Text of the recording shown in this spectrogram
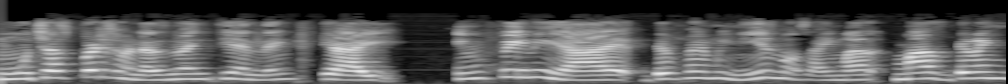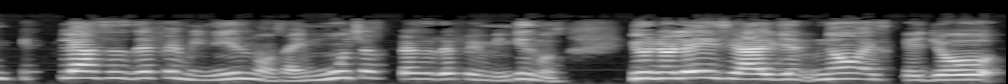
Muchas personas no entienden que hay infinidad de, feminismos, hay más, más de 20 clases de feminismos, hay muchas clases de feminismos. Y uno le dice a alguien, no, es que yo,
